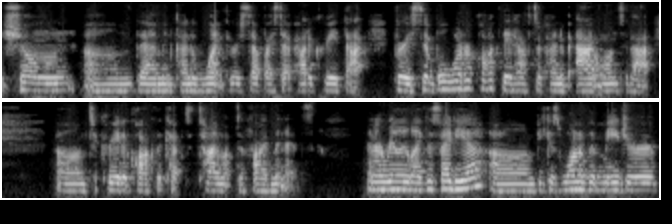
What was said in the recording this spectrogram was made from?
shown um, them and kind of went through step by step how to create that very simple water clock, they'd have to kind of add on to that um, to create a clock that kept time up to five minutes. And I really like this idea um, because one of the major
